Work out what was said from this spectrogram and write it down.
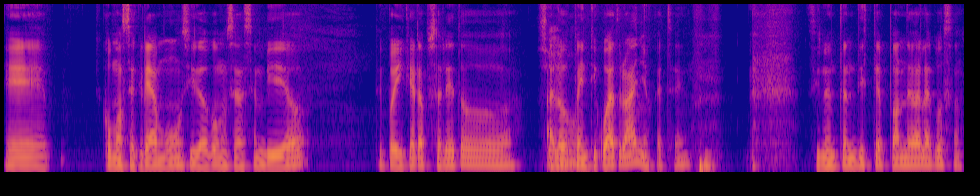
Eh, cómo se crea música, cómo se hacen videos, te puedes quedar obsoleto Sí, a los po. 24 años, ¿cachai? si no entendiste para dónde va la cosa.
